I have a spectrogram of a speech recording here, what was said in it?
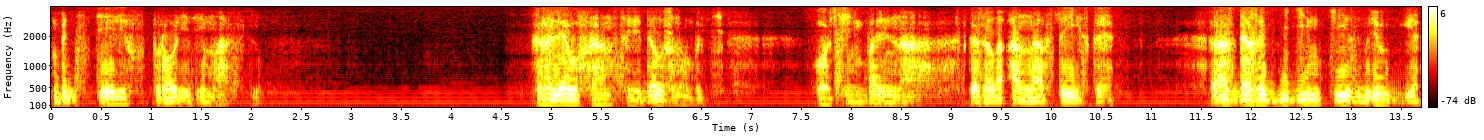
блестели в прорези маски. Королева Франции должно быть очень больна, сказала Анна Австрийская, раз даже бегинки из Брюгге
